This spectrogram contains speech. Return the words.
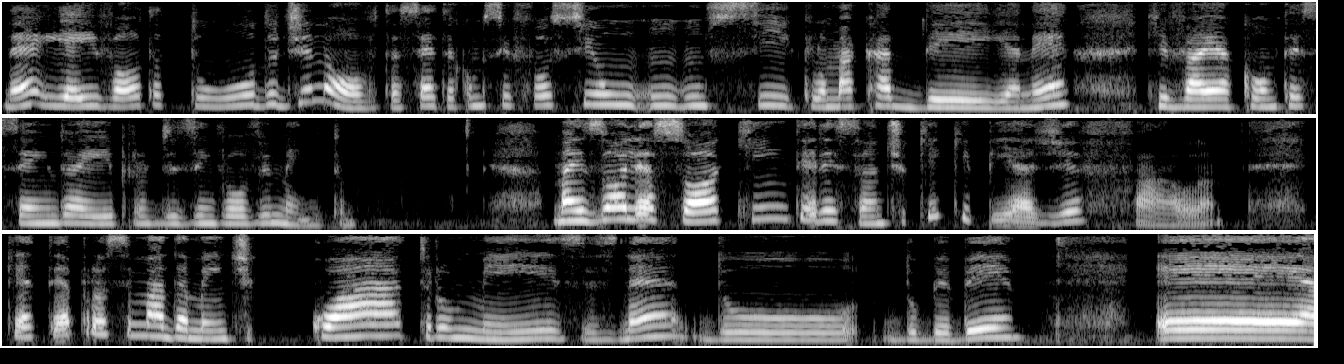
né? E aí volta tudo de novo, tá certo? É como se fosse um, um, um ciclo, uma cadeia, né? Que vai acontecendo aí para o desenvolvimento. Mas olha só que interessante, o que, que Piaget fala? Que até aproximadamente quatro meses né, do, do bebê, é,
